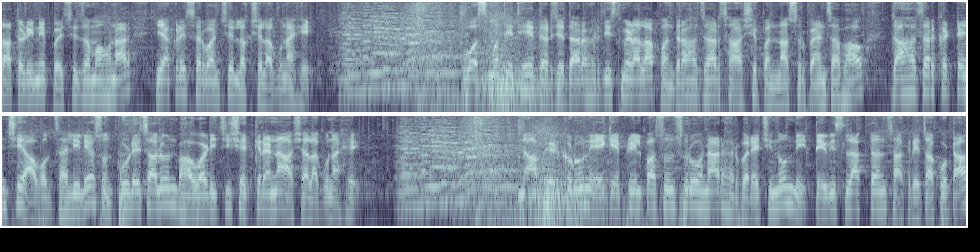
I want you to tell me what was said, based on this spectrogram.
तातडीने पैसे जमा होणार याकडे सर्वांचे लक्ष लागून आहे. वसमत येथे दर्जेदार हळदीस मिळाला पंधरा हजार सहाशे पन्नास रुपयांचा भाव. दहा हजार कट्ट्यांची आवक झालेली असून पुढे चालून भाववाढीची शेतकऱ्यांना आशा लागून आहे. नाफेडकडून एक एप्रिलपासून सुरू होणार हरभऱ्याची नोंदणी. तेवीस लाख टन साखरेचा कोटा.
